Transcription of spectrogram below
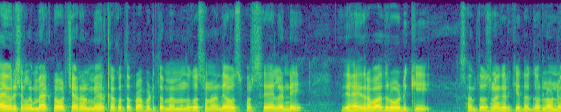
Hi welcome back to our channel మీ యొక్క కొత్త ప్రాపర్టీతో మేము ముందుకు వస్తున్నాం. ఇది హౌస్ ఫర్ సేల్ అండి. ఇది హైదరాబాద్ రోడ్కి సంతోష్ నగర్కి దగ్గరలో ఉండే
